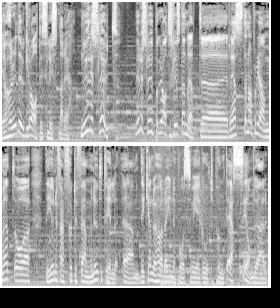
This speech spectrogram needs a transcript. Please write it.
Ja hörru du gratislyssnare. Nu är det slut. Nu är det slut på gratislyssnandet. Eh, resten av programmet, och det är ungefär 45 minuter till, eh, det kan du höra inne på svegot.se om du är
